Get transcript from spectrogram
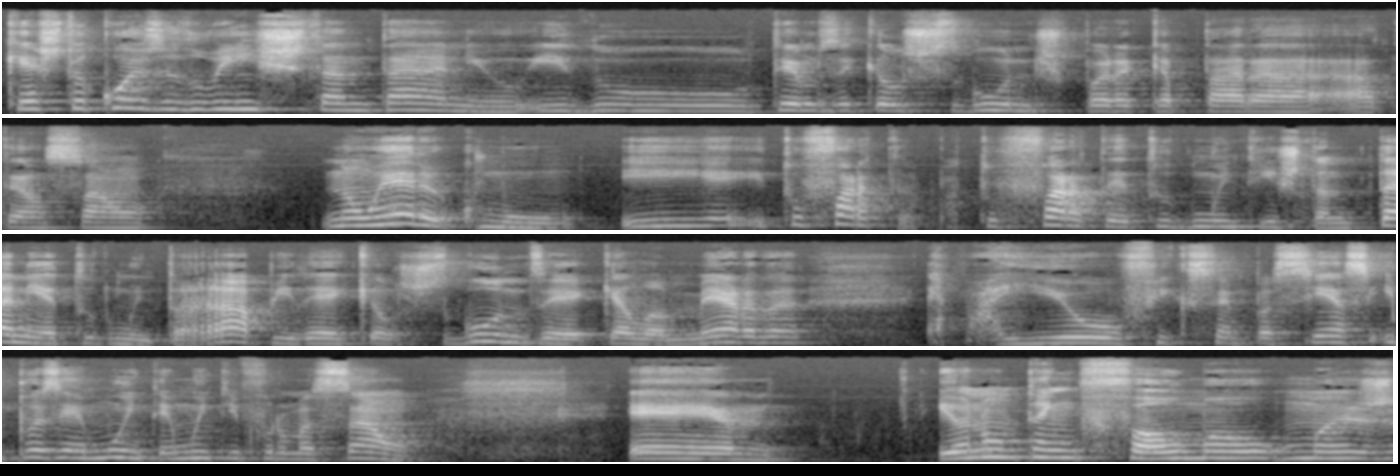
que esta coisa do instantâneo e do temos aqueles segundos para captar a, a atenção não era comum e estou farta, estou farta, é tudo muito instantâneo, é tudo muito rápido, é aqueles segundos, é aquela merda epá, eu fico sem paciência. E depois é muito, é muita informação. É, eu não tenho FOMO, mas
